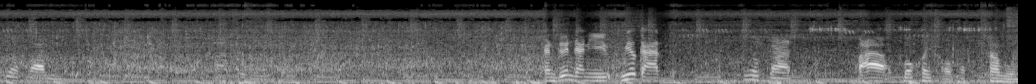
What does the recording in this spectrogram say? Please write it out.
เพื่อความปลาดตัวดีกันขึ้นจากนี้มีโอกาสเพื่อโอกาส ปลาบ่ค่อยเขาครับครับผม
